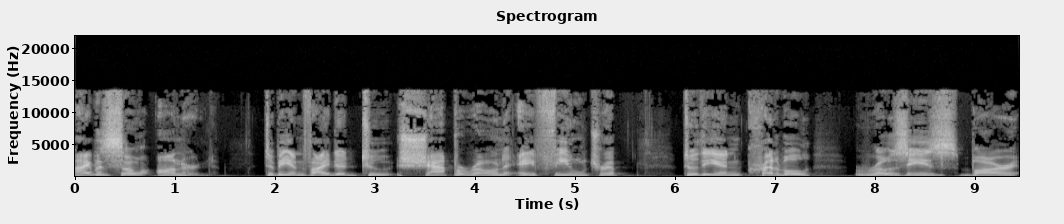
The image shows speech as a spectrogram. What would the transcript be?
I was so honored to be invited to chaperone a field trip to the incredible Rosie's Bar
